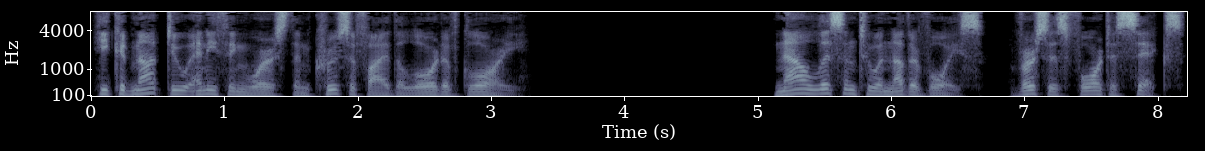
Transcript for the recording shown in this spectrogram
He could not do anything worse than crucify the Lord of glory. Now listen to another voice, verses 4 to 6,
